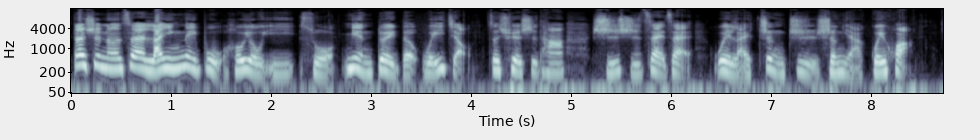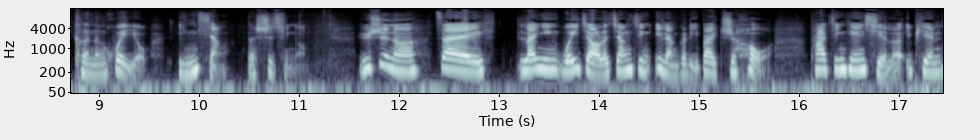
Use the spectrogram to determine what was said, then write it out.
但是呢，在蓝营内部，侯友谊所面对的围剿，这却是他实实在在未来政治生涯规划可能会有。影响的事情哦，于是呢，在蓝营围剿了将近一两个礼拜之后，他今天写了一篇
